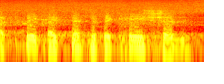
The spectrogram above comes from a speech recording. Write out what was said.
I got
